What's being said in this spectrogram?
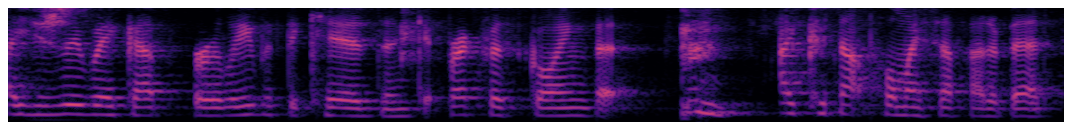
I usually wake up early with the kids and get breakfast going, but I could not pull myself out of bed.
